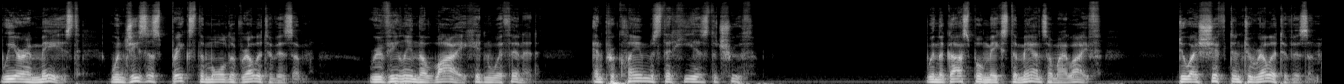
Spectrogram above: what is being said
We are amazed when Jesus breaks the mold of relativism, revealing the lie hidden within it, and proclaims that he is the truth. When the gospel makes demands on my life, do I shift into relativism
